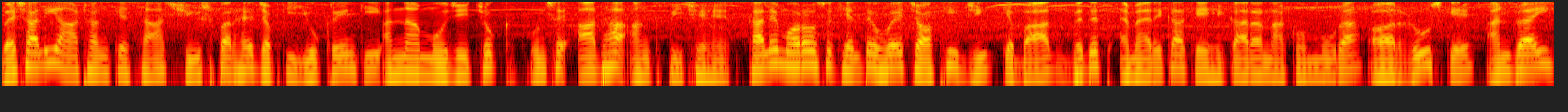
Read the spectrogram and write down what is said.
वैशाली आठ अंक के साथ शीर्ष पर है, जबकि यूक्रेन की अन्ना मोजी चुक उनसे आधा अंक पीछे हैं। काले मोरों से खेलते हुए चौथी जीत के बाद विदित अमेरिका के हिकारा नाकोमूरा और रूस के अंड्राई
